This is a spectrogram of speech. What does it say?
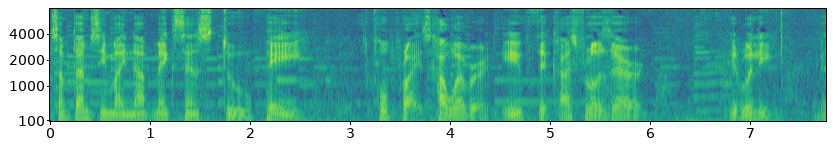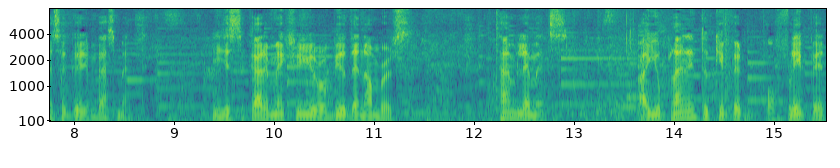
Sometimes it might not make sense to pay full price. However, if the cash flow is there, it really is a good investment. You just got to make sure you review the numbers. Time limits. Are you planning to keep it or flip it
